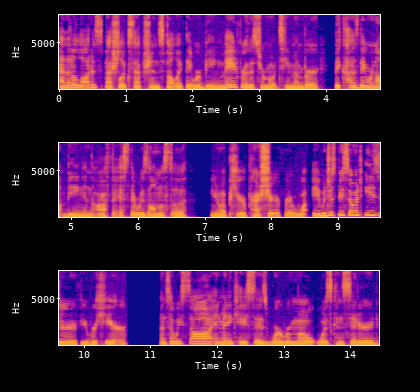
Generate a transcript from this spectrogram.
and that a lot of special exceptions felt like they were being made for this remote team member because they were not being in the office. There was almost a, you know, a peer pressure for what it would just be so much easier if you were here. And so we saw in many cases where remote was considered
